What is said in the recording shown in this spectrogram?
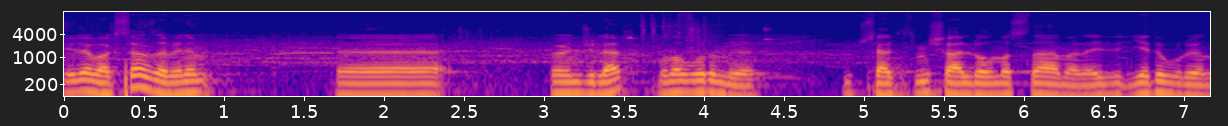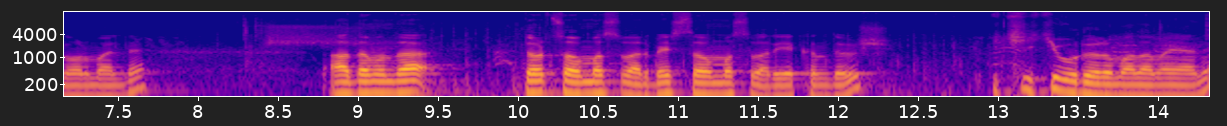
Geliyor baksanıza benim e, öncüler buna vurmuyor. Yükseltilmiş halde olmasına rağmen 7 vuruyor normalde. Adamın da 4 savunması var, 5 savunması var yakın dövüş. 2-2 vuruyorum adama yani.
